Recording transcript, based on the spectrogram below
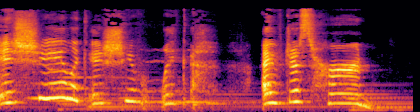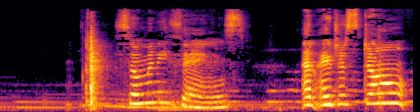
is she like is she like I've just heard so many things and I just don't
